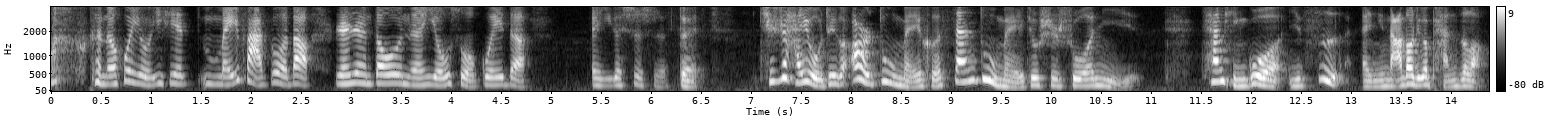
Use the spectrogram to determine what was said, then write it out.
可能会有一些没法做到人人都能有所归的呃一个事实。对，其实还有这个二度梅和三度梅，就是说你参评过一次，哎，你拿到这个盘子了；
